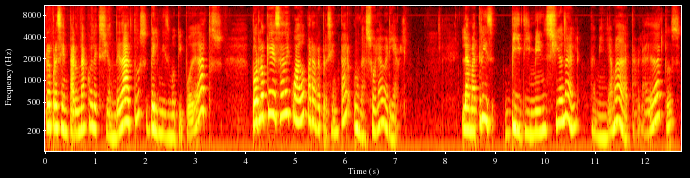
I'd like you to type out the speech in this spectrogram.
representar una colección de datos del mismo tipo de datos, por lo que es adecuado para representar una sola variable. La matriz bidimensional, también llamada tabla de datos,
